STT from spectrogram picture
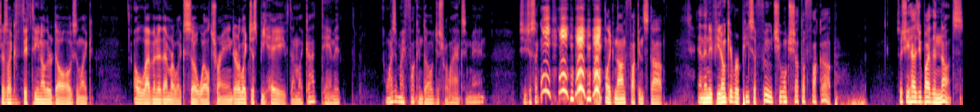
There's like 15 other dogs, and like 11 of them are like so well trained or like just behaved. I'm like, God damn it. Why isn't my fucking dog just relaxing, man? She's just like, like non fucking stop. And then if you don't give her a piece of food, she won't shut the fuck up. So she has you by the nuts.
